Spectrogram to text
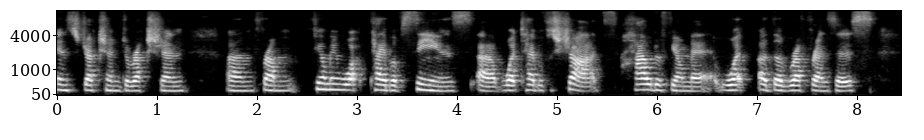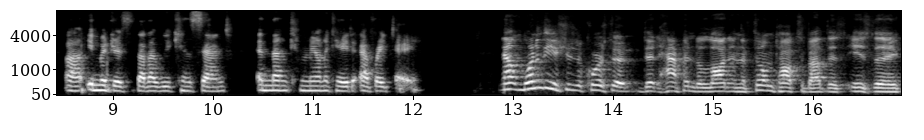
instruction direction um, from filming what type of scenes, uh, what type of shots, how to film it, what are the references, uh, images that we can send, and then communicate every day. Now, one of the issues, of course, that, that happened a lot, and the film talks about this, is the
